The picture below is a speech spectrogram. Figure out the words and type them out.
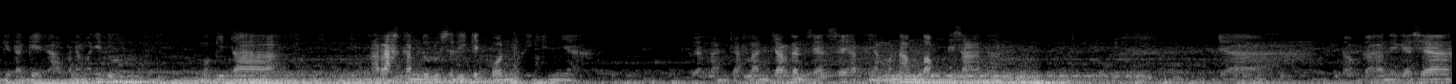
kita ge apa namanya itu? Mau kita arahkan dulu sedikit pohon beringinnya biar lancar-lancar dan sehat-sehat yang menambang di sana. Ya mudah-mudahan nih guys ya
